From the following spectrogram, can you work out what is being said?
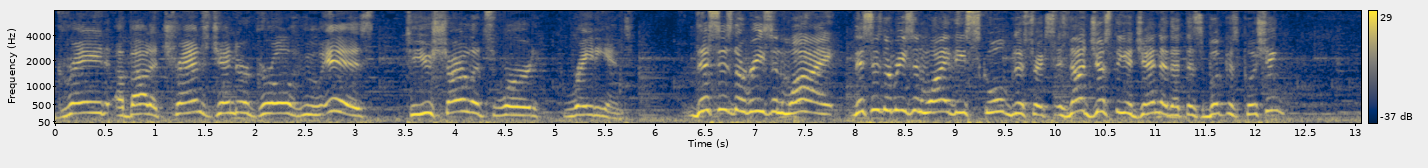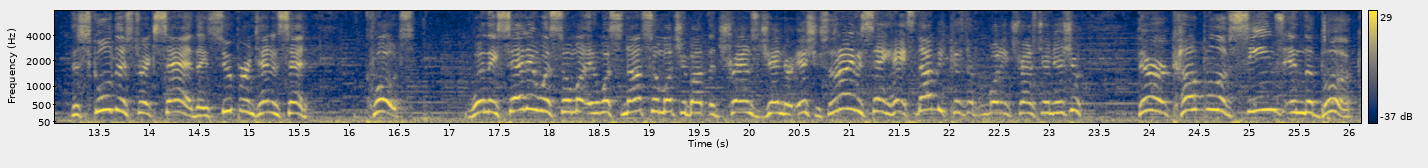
grade about a transgender girl who is, to use Charlotte's word, radiant. This is the reason why this is the reason why these school districts is not just the agenda that this book is pushing. The school district said, the superintendent said, quotes, when they said it was so much it was not so much about the transgender issue. So they're not even saying, hey, it's not because they're promoting transgender issue. There are a couple of scenes in the book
